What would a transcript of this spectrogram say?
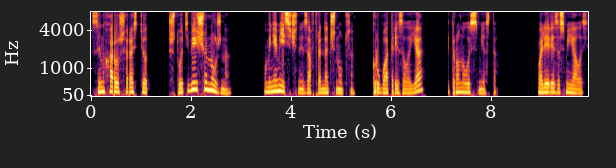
сын хороший растет. Что тебе еще нужно? У меня месячные завтра начнутся. Грубо отрезала я и тронулась с места. Валерия засмеялась.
